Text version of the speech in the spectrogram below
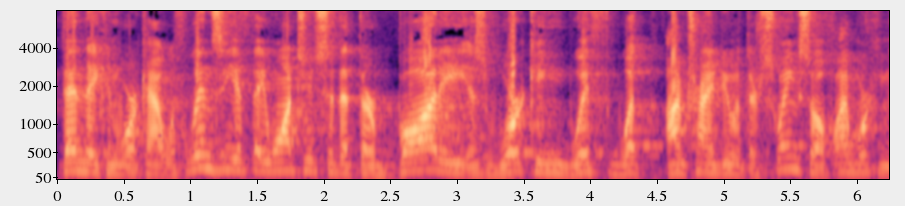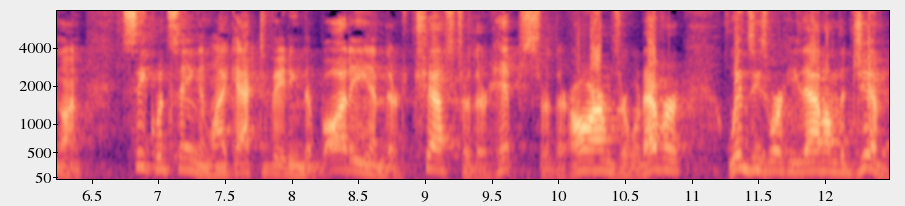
then they can work out with Lindsay if they want to, so that their body is working with what I'm trying to do with their swing. So if I'm working on sequencing and like activating their body and their chest or their hips or their arms or whatever, Lindsay's working that on the gym.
